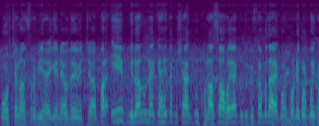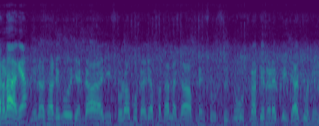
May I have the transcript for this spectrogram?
ਕੁਐਸਚਨ ਆਨਸਰ ਵੀ ਹੈਗੇ ਨੇ ਉਹਦੇ ਵਿੱਚ ਪਰ ਇਹ ਬਿੱਲਾਂ ਨੂੰ ਲੈ ਕੇ ਹਜੇ ਤੱਕ ਸ਼ਾਇਦ ਕੋਈ ਖੁਲਾਸਾ ਹੋਇਆ ਕਿਉਂਕਿ ਤੁਸੀਂ ਤਾਂ ਵਿਧਾਇਕ ਹੋ ਤੁਹਾਡੇ ਕੋਲ ਕੋਈ ਖਰੜਾ ਆ ਗਿਆ? ਜਿਹੜਾ ਸਾਡੇ ਕੋਲ ਏਜੰਡਾ ਆ ਜੀ ਥੋੜਾ ਮੋਟਾ ਜਿਹਾ ਪਤਾ ਲੱਗਾ ਆਪਣੇ ਸੋਰਸ ਤੋਂ ਉਸ ਤਰ੍ਹਾਂ ਤੇ ਇਹਨਾਂ ਨੇ ਭੇਜਿਆ ਕਿਉਂ ਨਹੀਂ?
